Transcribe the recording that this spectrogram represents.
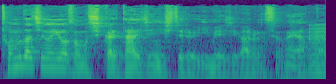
友達の要素もしっかり大事にしてるイメージがあるんですよねやっぱり、うん。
